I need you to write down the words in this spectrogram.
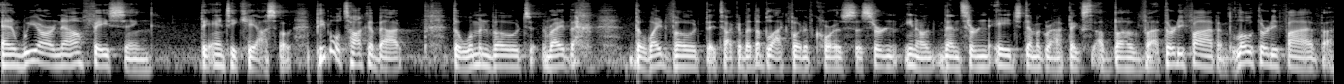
and we are now facing the anti-chaos vote. People talk about the woman vote, right? The, the white vote. They talk about the black vote, of course. A certain, you know, then certain age demographics above uh, 35 and below 35, uh,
